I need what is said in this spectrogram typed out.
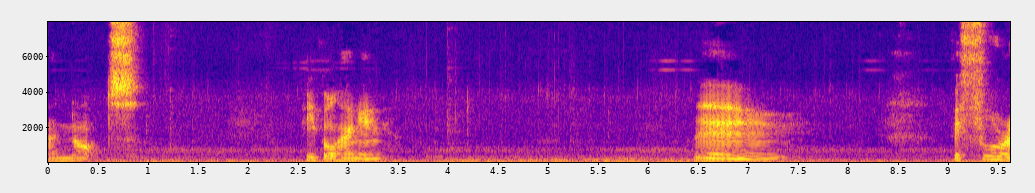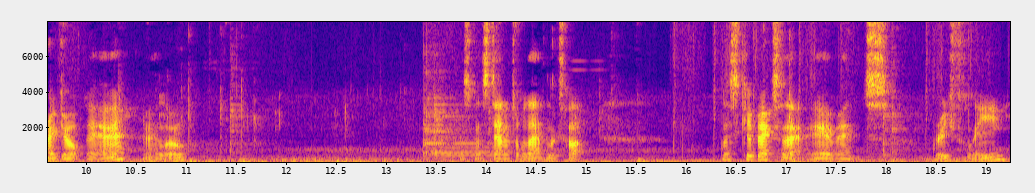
And not people hanging. Hmm. Before I got there, hello. Let's not stand on top of that, it looks hot. Let's go back to that air vent briefly.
